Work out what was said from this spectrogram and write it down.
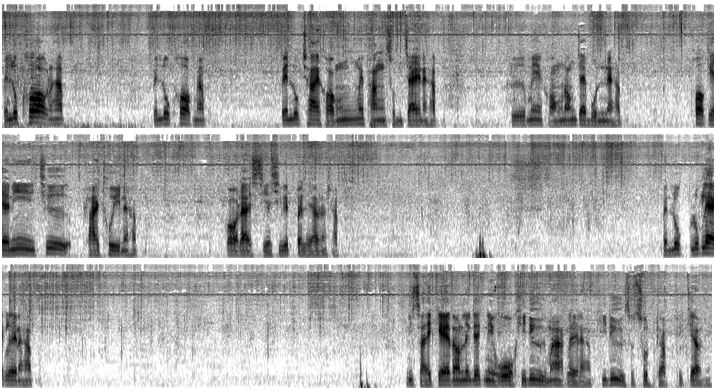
เป็นลูกคอกนะครับ เป็นลูกคอกนะครับ เป็นลูกชายของแม่พังสมใจนะครับ คือแม่ของน้องใจบุญนะครับ พ่อแกนี่ชื่อพลายทุยนะครับ ก็ได้เสียชีวิตไปแล้วนะครับ เป็นลูกลูกแรกเลยนะครับ นิสัยแกตอนเล็กๆนี่โอ้ขี้ดื้อมากเลยนะครับขี้ดื้อสุดๆ ครับพี่แก้วนี่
